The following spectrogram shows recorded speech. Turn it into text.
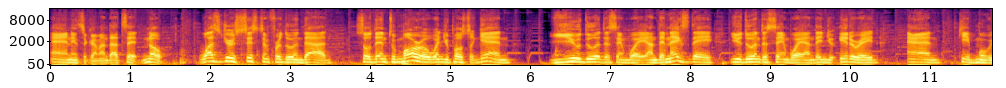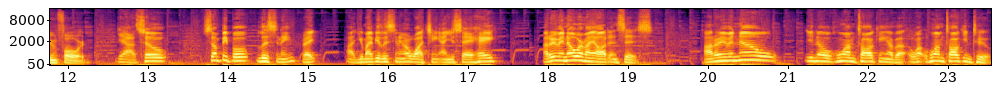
and instagram and that's it no what's your system for doing that so then tomorrow when you post again you do it the same way and the next day you do it the same way and then you iterate and keep moving forward Yeah. So some people listening, right? Uh, you might be listening or watching, and you say, "Hey, I don't even know where my audience is. I don't even know, you know, who I'm talking about, wh- who I'm talking to."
